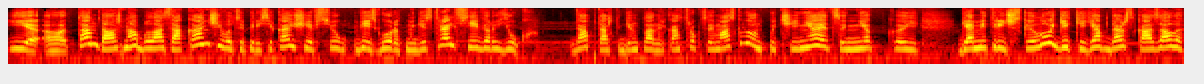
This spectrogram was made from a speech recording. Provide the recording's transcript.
и э, там должна была заканчиваться пересекающая всю, весь город магистраль север-юг. Да, потому что генплан реконструкции Москвы, он подчиняется некой геометрической логике, я бы даже сказала,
